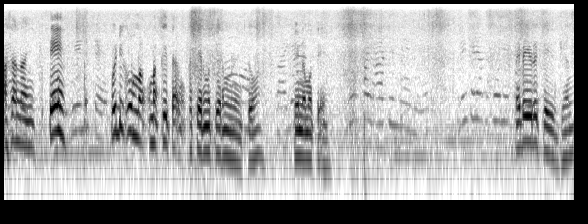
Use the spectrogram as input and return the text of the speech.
Asan na yun? Te, pwede ko mak- makita ang katerno-terno nito. Tingnan mo, te. May violet kayo dyan?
